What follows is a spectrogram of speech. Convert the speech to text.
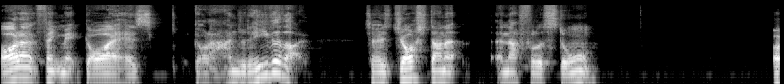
I don't think Matt Geyer has got 100 either, though. So has Josh done it enough for the Storm? Uh,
